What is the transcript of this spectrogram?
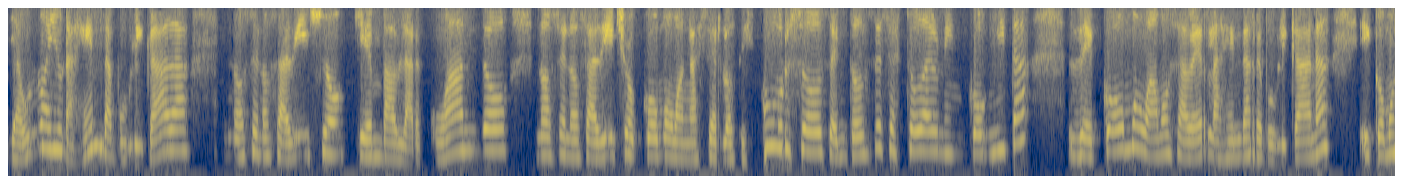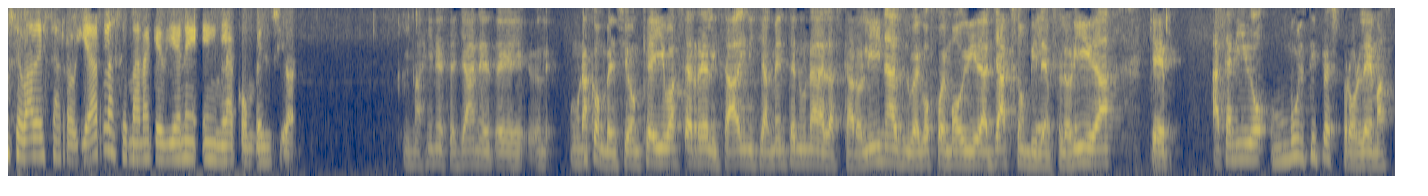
y aún no hay una agenda publicada, no se nos ha dicho quién va a hablar cuándo, no se nos ha dicho cómo van a ser los discursos, entonces es toda una incógnita de cómo vamos a ver la agenda republicana y cómo se va a desarrollar la semana que viene en la convención. Imagínese, Janet, eh, una convención que iba a ser realizada inicialmente en una de las Carolinas, luego fue movida a Jacksonville, en Florida, que ha tenido múltiples problemas.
